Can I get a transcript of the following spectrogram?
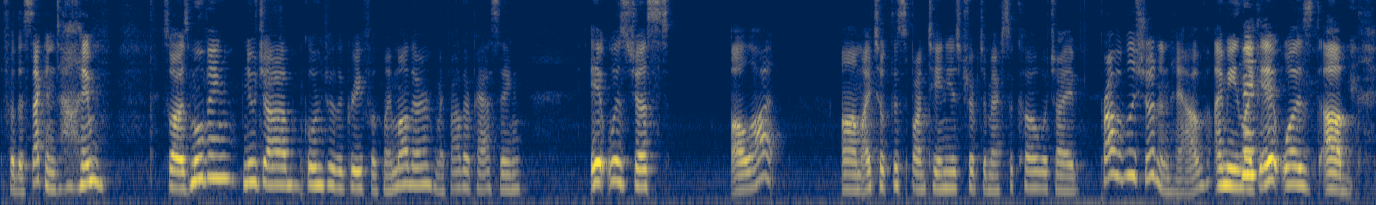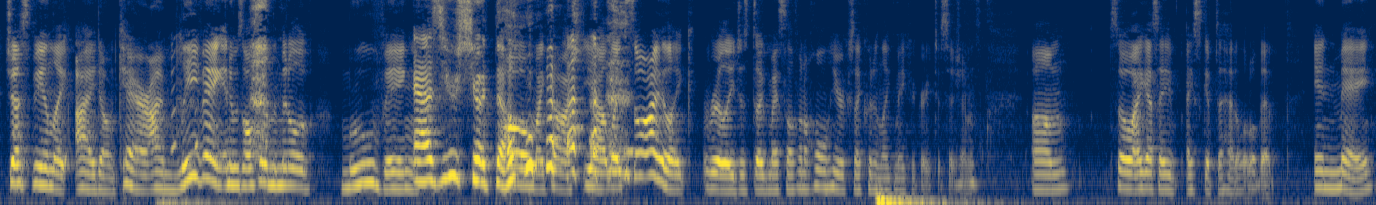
for the second time. So I was moving, new job, going through the grief with my mother, my father passing. It was just a lot. Um, I took this spontaneous trip to Mexico, which I probably shouldn't have. I mean, like it was um, just being like, I don't care, I'm leaving, and it was also in the middle of moving. As you should though. Oh my gosh, yeah. Like so, I like really just dug myself in a hole here because I couldn't like make a great decision. Um, so I guess I, I skipped ahead a little bit. In May,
